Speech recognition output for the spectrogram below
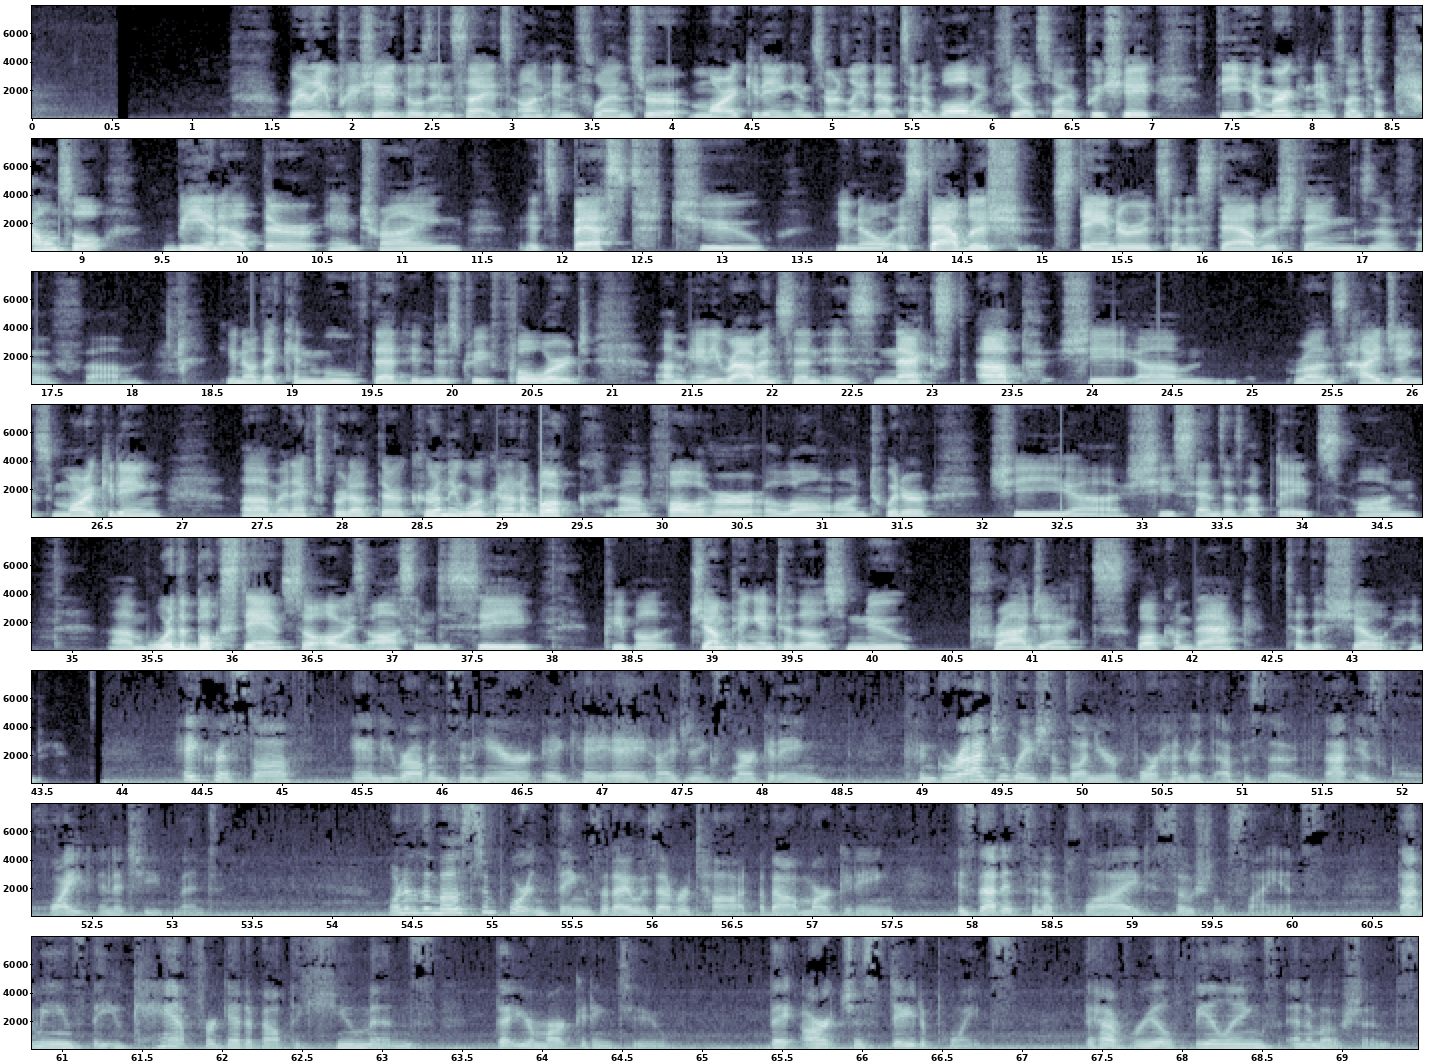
Really appreciate those insights on influencer marketing, and certainly that's an evolving field. So I appreciate the American Influencer Council being out there and trying its best to, you know, establish standards and establish things of, of um, you know, that can move that industry forward. Um, Andy Robinson is next up. She um, runs Hijinks Marketing um, an expert out there, currently working on a book. Um, follow her along on Twitter. She uh, she sends us updates on um, where the book stands. So always awesome to see people jumping into those new projects. Welcome back to the show, Andy. Hey, Christoph. Andy Robinson here, aka Hijinks Marketing. Congratulations on your 400th episode. That is quite an achievement. One of the most important things that I was ever taught about marketing is that it's an applied social science. That means that you can't forget about the humans that you're marketing to. They aren't just data points, they have real feelings and emotions.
